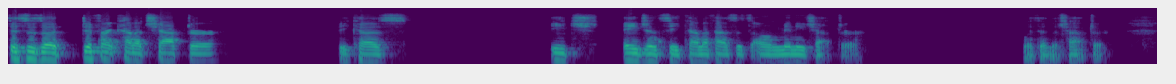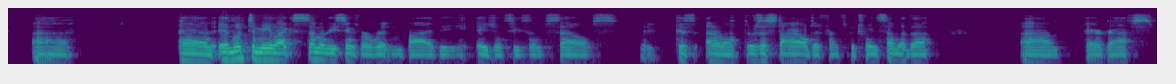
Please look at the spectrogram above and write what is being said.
This is a different kind of chapter because each agency kind of has its own mini chapter within the chapter. Uh, and it looked to me like some of these things were written by the agencies themselves because I don't know, there's a style difference between some of the um, paragraphs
